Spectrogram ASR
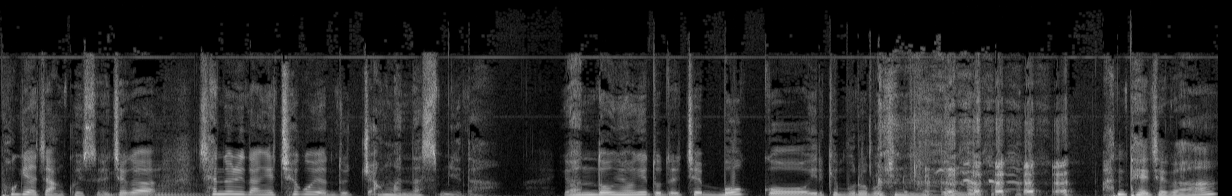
포기하지 않고 있어요. 제가 음. 새누리당의 최고위원도 쫙 만났습니다. 연동형이 도대체 뭐고 이렇게 물어보시는 분들 한테 제가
